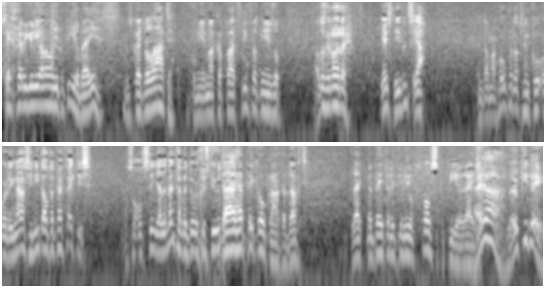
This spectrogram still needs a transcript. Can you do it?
Zeg, hebben jullie allemaal je papieren bij je? Anders kan je het wel laten. Dan kom je in Macapa het vliegveld niet eens op. Alles in orde. Jij, Stevens? Ja. En dan maar hopen dat hun coördinatie niet altijd perfect is. Als ze ons signalement hebben doorgestuurd... Daar heb ik ook aan gedacht. Het lijkt me beter dat jullie op valse papieren reizen. Ja, ja, leuk idee.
